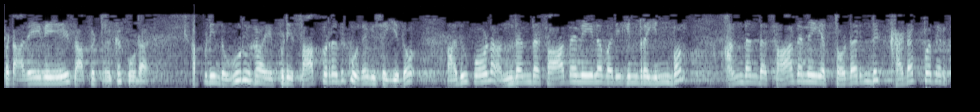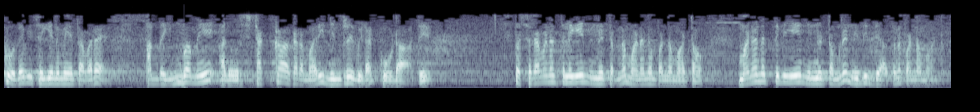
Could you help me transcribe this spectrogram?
பட் அதையவே சாப்பிட்டு இருக்க கூடாது. அப்படி இந்த ஊறுகாய் எப்படி சாப்பிட்றதுக்கு உதவி செய்யுதோ அது போல அந்தந்த சாதனையில வருகின்ற இன்பம் அந்தந்த சாதனைய தொடர்ந்து கடப்பதற்கு உதவி செய்யணுமே தவிர அந்த இன்பமே அது ஒரு ஸ்டக் ஆகிற மாதிரி நின்று விடக் கூடாது இப்ப சிரவணத்திலேயே நின்றுட்டோம்னா மனநம் பண்ண மாட்டோம். மனநத்திலேயே நின்றுட்டோம்னா நிதித்தியாசனம் பண்ண மாட்டோம்.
